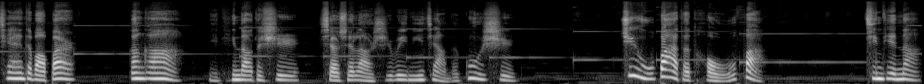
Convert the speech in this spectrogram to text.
亲爱的宝贝儿，刚刚啊，你听到的是小学老师为你讲的故事《巨无霸的头发》。今天呢，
